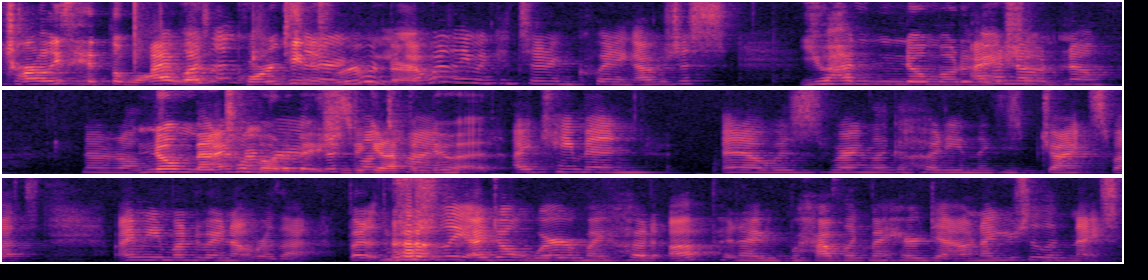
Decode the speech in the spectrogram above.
Charlie's hit the wall. I wasn't quarantine has ruined her. I wasn't even considering quitting. I was just you had no motivation. I had no no not at all. No mental motivation to get up and do it. I came in and I was wearing like a hoodie and like these giant sweats. I mean, when do I not wear that? But usually I don't wear my hood up and I have like my hair down. I usually look nice.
